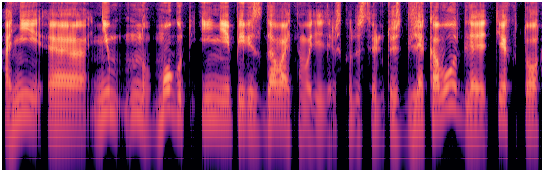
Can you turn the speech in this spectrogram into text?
они э, не, ну, могут и не пересдавать на водительское удостоверение. То есть для кого? Для тех, кто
